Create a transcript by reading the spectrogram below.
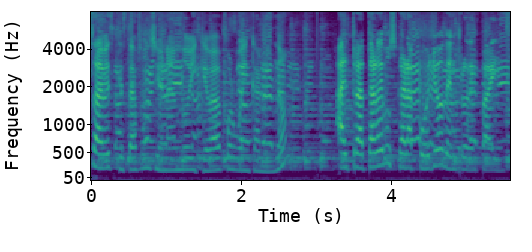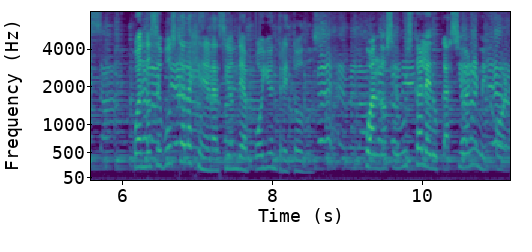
Sabes que está funcionando y que va por buen camino? Al tratar de buscar apoyo dentro del país. Cuando se busca la generación de apoyo entre todos. Cuando se busca la educación y mejora.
